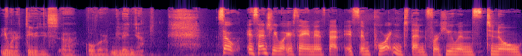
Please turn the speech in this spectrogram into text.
human activities uh, over millennia. So essentially, what you're saying is that it's important then for humans to know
